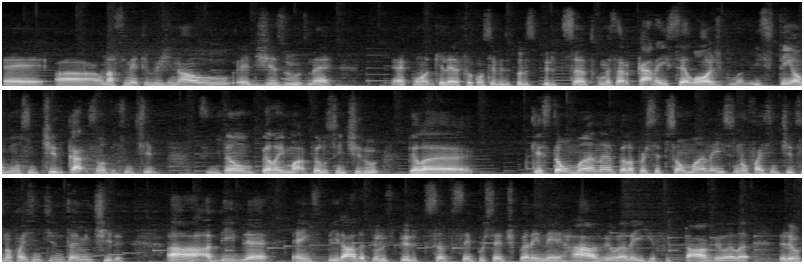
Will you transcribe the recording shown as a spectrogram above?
é, a, o nascimento virginal é, de Jesus, né? É, com, que ele era, foi concebido pelo Espírito Santo. Começaram, cara, isso é lógico, mano. Isso tem algum sentido? Cara, isso não tem sentido. Então, pela, pelo sentido, pela questão humana, pela percepção humana, isso não faz sentido. Se não faz sentido, então é mentira ah, a Bíblia é inspirada pelo Espírito Santo 100%, tipo, ela é inerrável, ela é irrefutável, ela, entendeu?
